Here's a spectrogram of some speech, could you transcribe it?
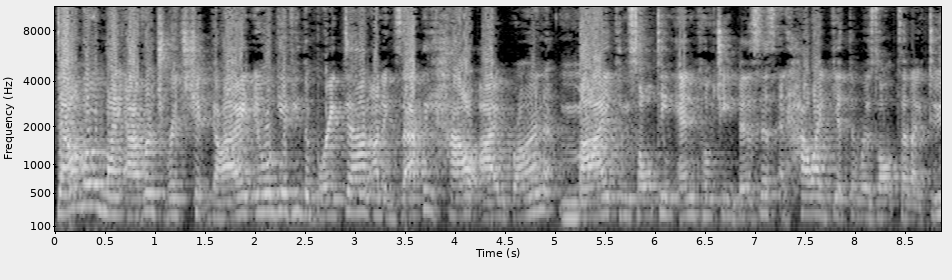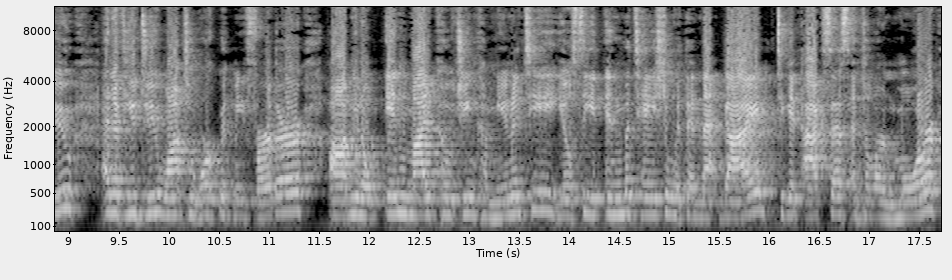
Download my average rich chick guide. It will give you the breakdown on exactly how I run my consulting and coaching business and how I get the results that I do. And if you do want to work with me further, um, you know, in my coaching community, you'll see an invitation within that guide to get access and to learn more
